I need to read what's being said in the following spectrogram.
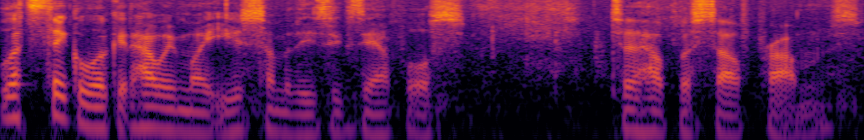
let's take a look at how we might use some of these examples to help us solve problems.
